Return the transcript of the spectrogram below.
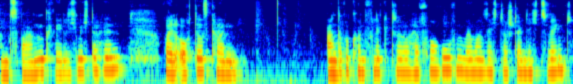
ein Zwang? Quäle ich mich dahin? Weil auch das kann andere Konflikte hervorrufen, wenn man sich da ständig zwingt.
